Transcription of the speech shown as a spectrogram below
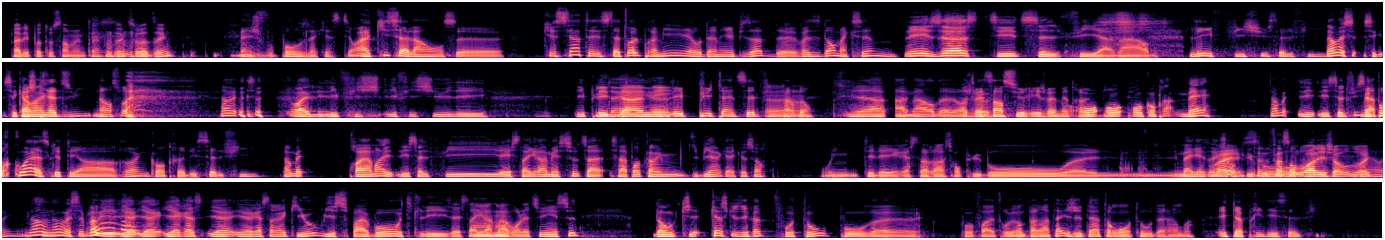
Parlez pas tous en même temps, c'est ça que tu vas dire? Ben, je vous pose la question. À qui se lance? Euh, Christian, c'était toi le premier au dernier épisode. Euh, Vas-y donc, Maxime. Les hosties de selfies à merde. Les fichus selfies. Non, mais c'est- c'est c'est Ben, quand je même. traduis. Non, c'est pas... Non, mais c'est- ouais, les, les, fichus, les fichus, les. Les Les putains, damnés. euh, Les putains de selfies, pardon. à, à merde. en je vais censurer, je vais mettre un on, bip. on- on comprend. Mais. Non, mais les, les selfies, Mais ça. pourquoi est-ce que tu es en rogne contre les selfies? Non, mais. Premièrement, les, les selfies, l'Instagram et tout, ça, ça apporte quand même du bien en quelque sorte. Oui. Sais, les restaurants sont plus beaux, euh, les magasins Ouais, sont plus c'est beaux. une façon de voir les choses, oui. Ah oui. Non, non, mais c'est pas. Il y, a, non. il y a- il y a un il y a- restaurant qui ouvre, il est super beau, tous les Instagrammeurs Mhm. vont là-dessus, et ainsi de suite. Donc, qu'est-ce que j'ai fait de photo pour, euh, pour faire trop grande parenthèse? J'étais à Toronto dernièrement. Et tu as pris des selfies?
